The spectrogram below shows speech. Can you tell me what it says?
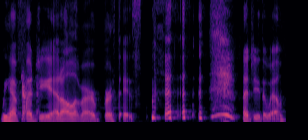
We have Fudgie at all of our birthdays. Fudgie the whale,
